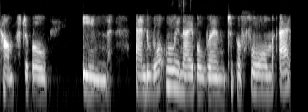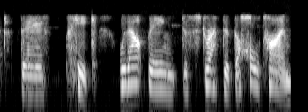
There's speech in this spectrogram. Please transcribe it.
comfortable in and what will enable them to perform at their peak without being distracted the whole time,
